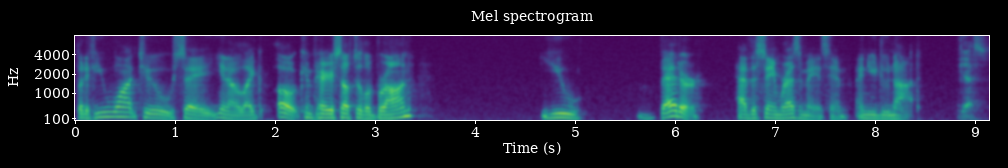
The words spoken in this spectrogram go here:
But if you want to say, you know, like, oh, compare yourself to LeBron, you better have the same resume as him, and you do not. Yes,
